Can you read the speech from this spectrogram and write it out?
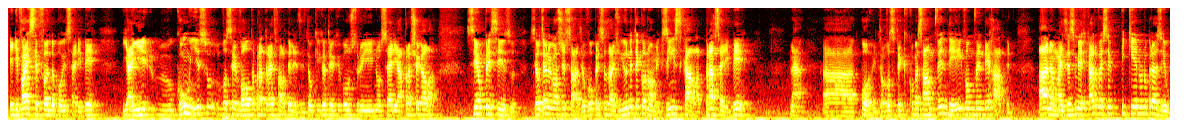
Ele vai ser fundable em série B? E aí, com isso, você volta para trás e fala, beleza, então o que, eu tenho que construir no série A para chegar lá? Se eu preciso, se eu tenho um negócio de SaaS, eu vou precisar de Unit Economics em escala para série B, né? Ah, pô, então você tem que começar a vender e vamos vender rápido. Ah, não, mas esse mercado vai ser pequeno no Brasil.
